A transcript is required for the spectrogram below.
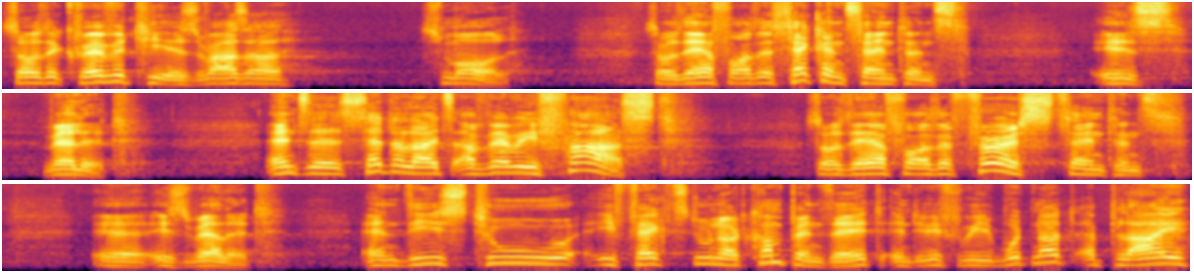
so the gravity is rather small. So therefore, the second sentence is valid. And the satellites are very fast, so therefore the first sentence uh, is valid and these two effects do not compensate. And if we would not apply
